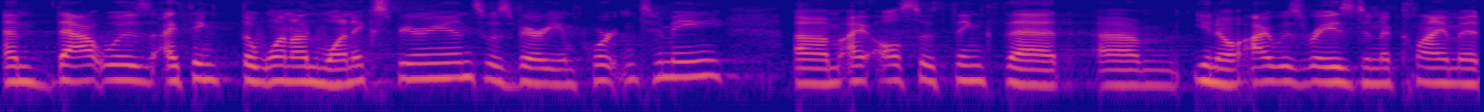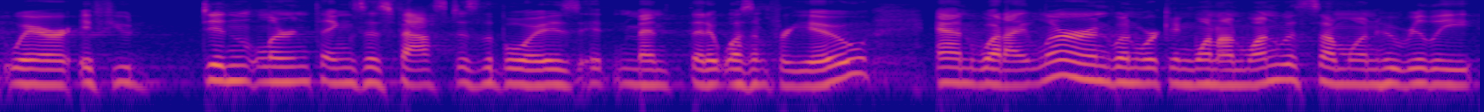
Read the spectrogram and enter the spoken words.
And that was, I think the one-on-one experience was very important to me. Um, I also think that, um, you know, I was raised in a climate where if you didn't learn things as fast as the boys, it meant that it wasn't for you. And what I learned when working one-on-one with someone who really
